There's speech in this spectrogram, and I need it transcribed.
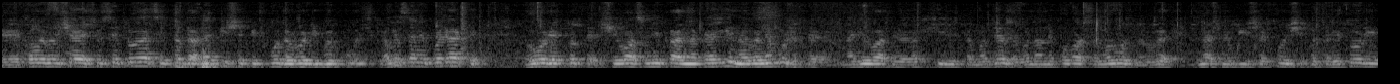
Е, Коли вивчаєш цю ситуацію, то да, найбільше підходить вроді би польське. Але самі поляки говорять про те, що у вас унікальна країна, ви не можете надівати там одежу, вона не по вашому розміру, ви значно більше Польщі по території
